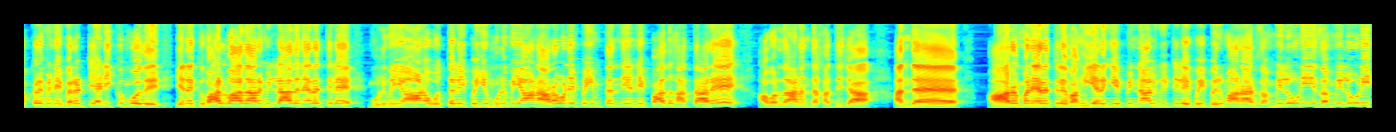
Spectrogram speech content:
மக்களும் என்னை விரட்டி அடிக்கும் போது எனக்கு வாழ்வாதாரம் இல்லாத நேரத்திலே முழுமையான ஒத்துழைப்பையும் முழுமையான அரவணைப்பையும் தந்து என்னை பாதுகாத்தாரே. அவர்தான் அந்த ஹத்திஜா. அந்த ஆரம்ப நேரத்தில் வகி இறங்கிய பின்னால் வீட்டிலே போய் பெருமானார் சம்மிலூனி சம்மிலூனி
